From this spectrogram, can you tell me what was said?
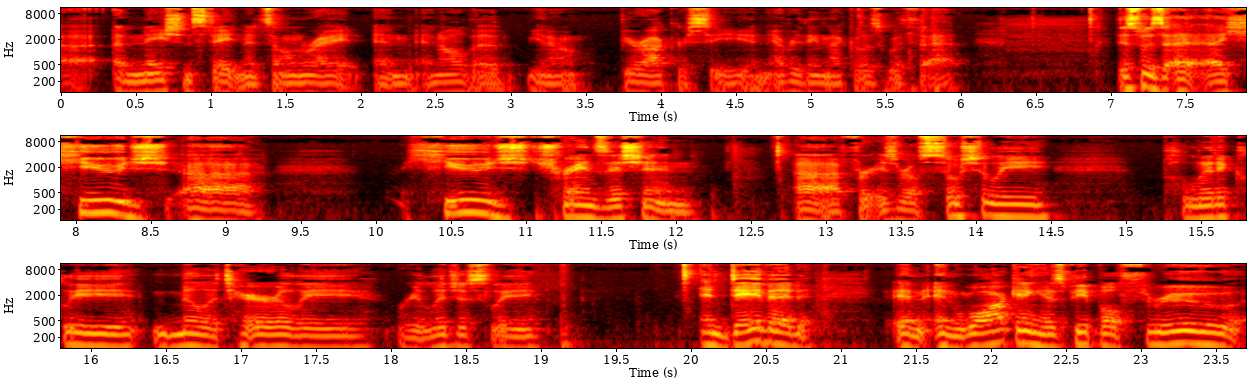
uh, a nation state in its own right and and all the you know bureaucracy and everything that goes with that this was a, a huge uh, huge transition uh, for Israel socially politically militarily religiously and David, in, in walking his people through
